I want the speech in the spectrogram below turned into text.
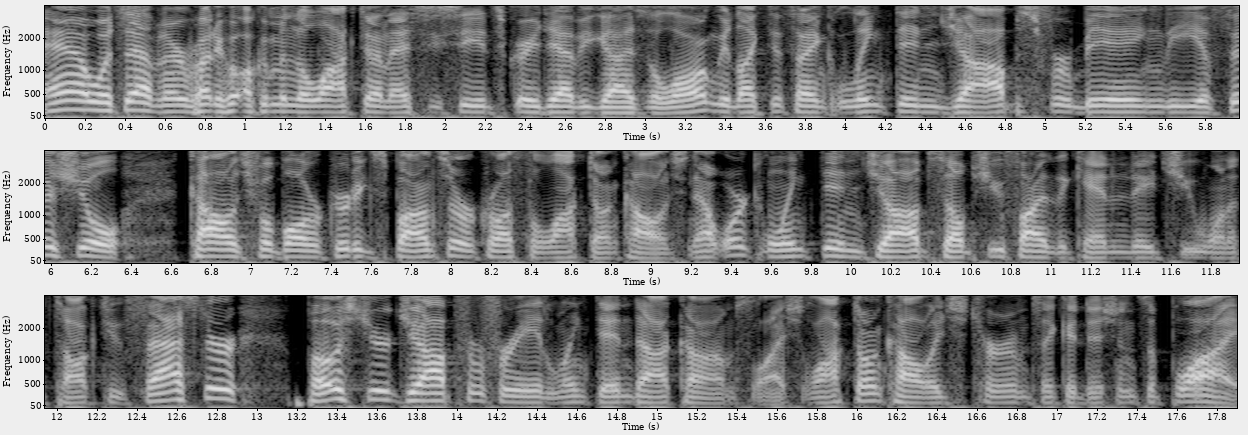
And what's happening, everybody? Welcome into Locked On SEC. It's great to have you guys along. We'd like to thank LinkedIn Jobs for being the official college football recruiting sponsor across the Locked On College Network. LinkedIn Jobs helps you find the candidates you want to talk to faster. Post your job for free at linkedin.com slash locked on college. Terms and conditions apply.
